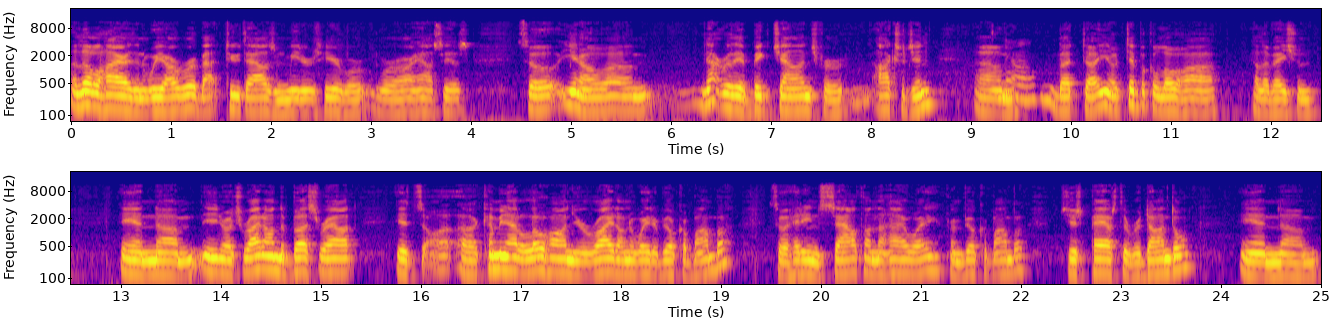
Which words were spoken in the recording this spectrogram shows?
a little higher than we are. We're about 2,000 meters here where, where our house is. So, you know, um, not really a big challenge for oxygen, um, No. but, uh, you know, typical Loja elevation. And, um, you know, it's right on the bus route. It's uh, uh, coming out of Loja on your right on the way to Vilcabamba. So heading south on the highway from Vilcabamba, just past the Redondo, and um,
